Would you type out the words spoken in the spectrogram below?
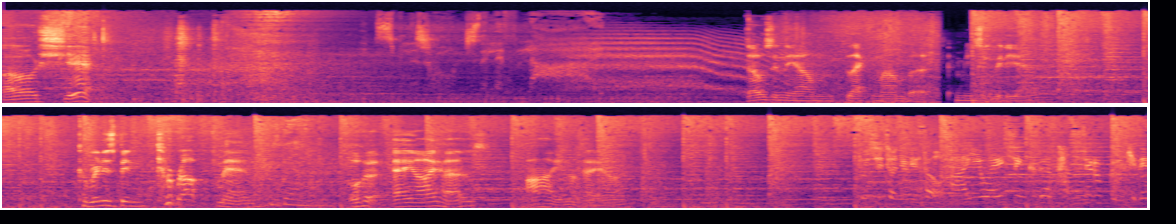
Oh shit. That was in the um Black Mamba music video. Corinna's been corrupt, man. 누구야 너? Or her AI has. I, not AI. 도시 전역에서 아이와의 싱크가 강제로 끊기는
